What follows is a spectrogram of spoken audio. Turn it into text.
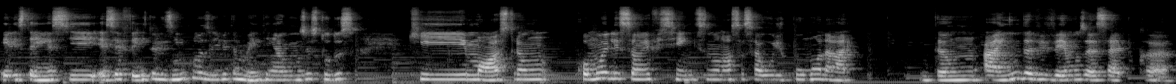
eles têm esse, esse efeito, eles inclusive também têm alguns estudos que mostram como eles são eficientes na nossa saúde pulmonar. Então, ainda vivemos essa época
